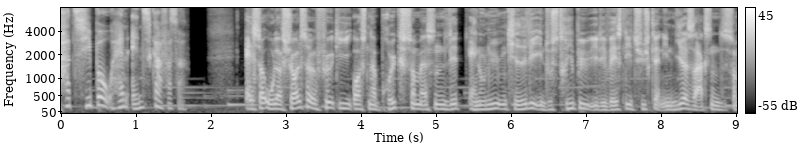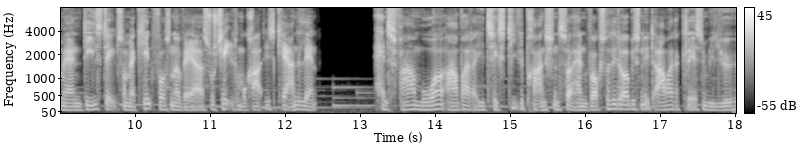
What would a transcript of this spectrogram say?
partibog, han anskaffer sig? Altså, Olaf Scholz er jo født i Osnabrück, som er sådan en lidt anonym, kedelig industriby i det vestlige Tyskland, i Niedersachsen, som er en delstat, som er kendt for sådan at være socialdemokratisk kerneland. Hans far og mor arbejder i tekstilbranchen, så han vokser lidt op i sådan et arbejderklassemiljø.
